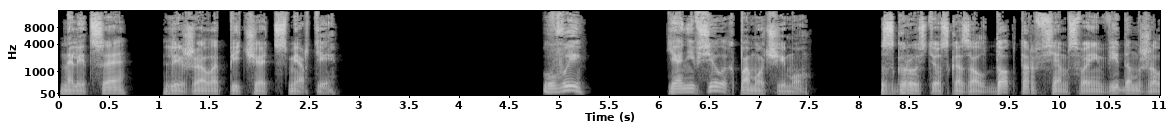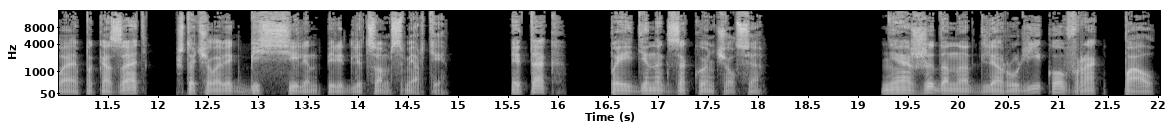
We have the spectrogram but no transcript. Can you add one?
На лице лежала печать смерти. «Увы, я не в силах помочь ему», — с грустью сказал доктор, всем своим видом желая показать, что человек бессилен перед лицом смерти. Итак, поединок закончился. Неожиданно для Рурико враг пал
